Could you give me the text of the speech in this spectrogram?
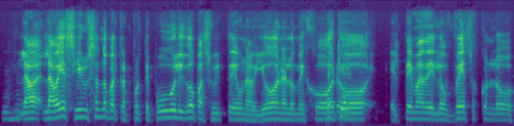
La, la vayas a seguir usando para el transporte público, para subirte a un avión a lo mejor, o el tema de los besos con los,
